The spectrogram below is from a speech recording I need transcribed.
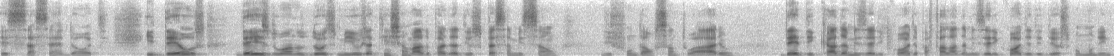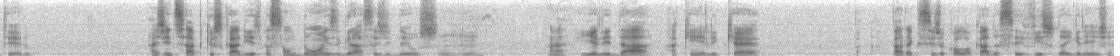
esse sacerdote. E Deus, desde o ano 2000, já tinha chamado o Padre Adilson para essa missão de fundar um santuário dedicado à misericórdia, para falar da misericórdia de Deus para o mundo inteiro. A gente sabe que os carismas são dons e graças de Deus. Uhum. Né? E Ele dá a quem Ele quer para que seja colocado a serviço da igreja.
